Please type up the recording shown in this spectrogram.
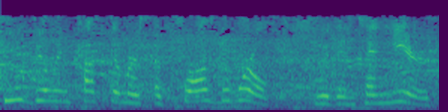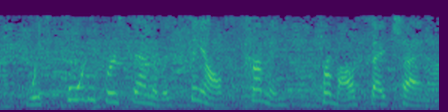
2 billion customers across the world within 10 years, with 40% of its sales coming from outside China.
